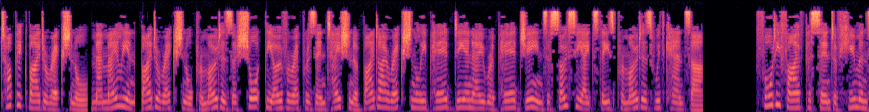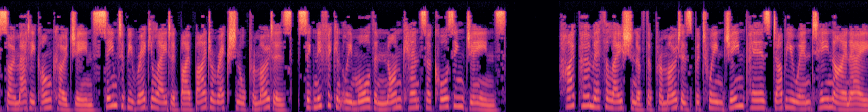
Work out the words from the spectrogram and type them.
Topic bidirectional mammalian bidirectional promoters are short The overrepresentation of bidirectionally paired DNA repair genes associates these promoters with cancer. 45% of human somatic oncogenes seem to be regulated by bidirectional promoters, significantly more than non-cancer causing genes. Hypermethylation of the promoters between gene pairs WNT9A,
